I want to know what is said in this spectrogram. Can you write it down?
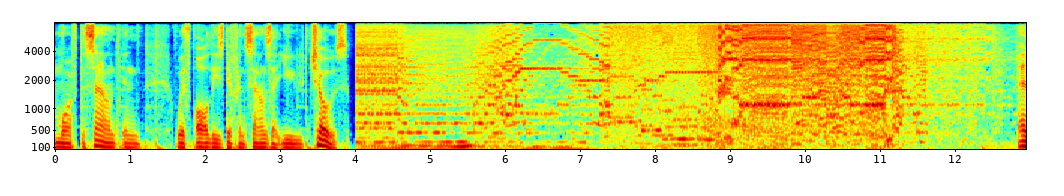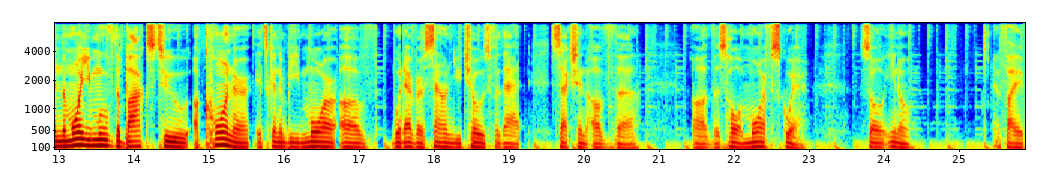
morph the sound in with all these different sounds that you chose. And the more you move the box to a corner, it's going to be more of whatever sound you chose for that section of the uh, this whole morph square. So, you know, if I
